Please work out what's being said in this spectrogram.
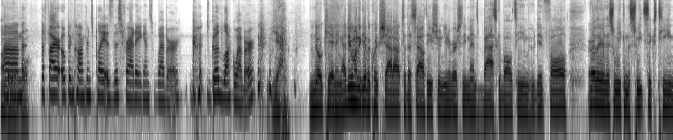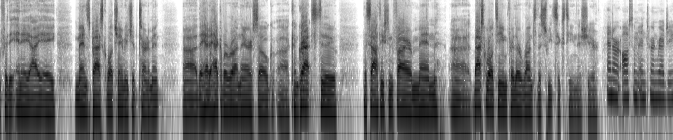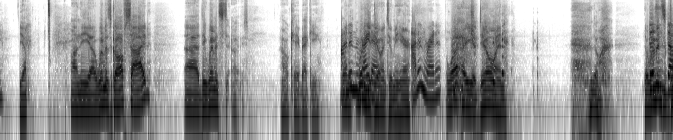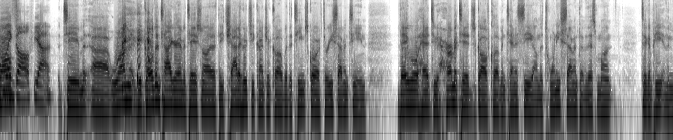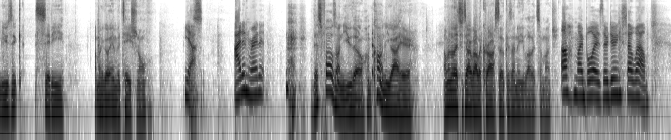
Unbelievable. Um, the Fire Open Conference play is this Friday against Webber. Good luck, Webber. Yeah, no kidding. I do want to give a quick shout out to the Southeastern University men's basketball team who did fall earlier this week in the Sweet 16 for the NAIA men's basketball championship tournament. Uh, they had a heck of a run there, so uh, congrats to the Southeastern Fire men uh, basketball team for their run to the Sweet 16 this year. and our awesome intern, Reggie. Yep. On the uh, women's golf side, uh, the women's. Uh, okay, Becky. I What, didn't what are you it. doing to me here? I didn't write it. What are you doing? the the This women's golf, golf. Yeah. team uh, won the Golden Tiger Invitational at the Chattahoochee Country Club with a team score of 317. They will head to Hermitage Golf Club in Tennessee on the 27th of this month to compete in the Music City. I'm going to go invitational. Yeah. This- I didn't write it. This falls on you, though. I'm calling you out here. I'm going to let you talk about lacrosse, though, because I know you love it so much. Oh, my boys, they're doing so well.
